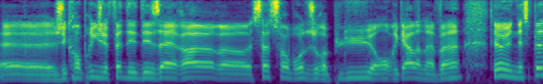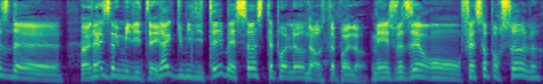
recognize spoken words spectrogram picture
euh, j'ai compris que j'ai fait des, des erreurs, euh, ça ne se reproduira plus, on regarde en avant. C'est une espèce de... un acte d'humilité. Un acte d'humilité, ben ça, c'était pas là. Non, c'était pas là. Mais je veux dire, on fait ça pour ça, là.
